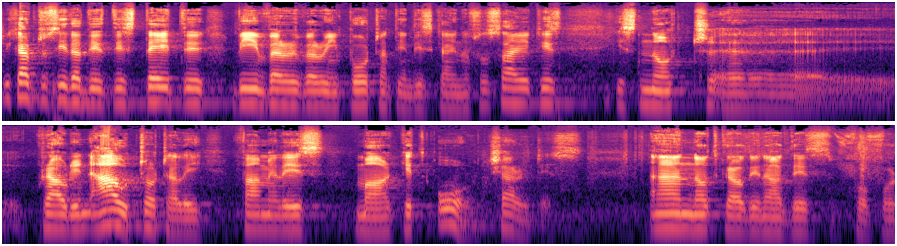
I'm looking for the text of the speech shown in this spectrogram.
we have to see that the, the state, uh, being very, very important in this kind of societies, is not uh, crowding out totally families, market, or charities, and not crowding out this for, for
